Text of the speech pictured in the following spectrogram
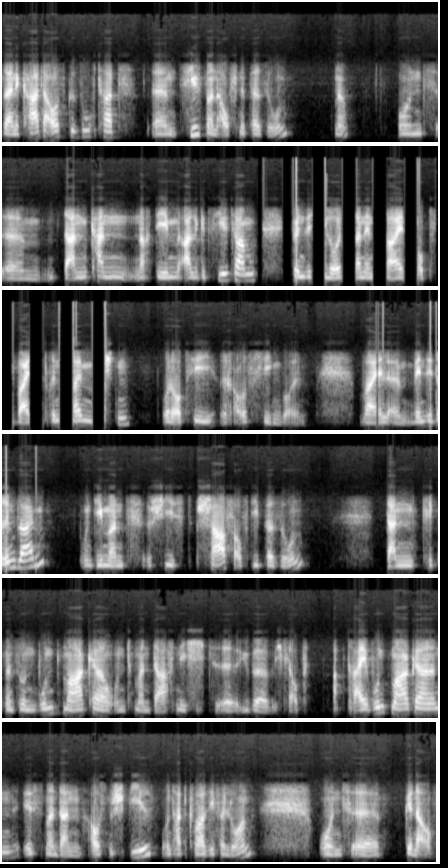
seine Karte ausgesucht hat, äh, zielt man auf eine Person. Ne? Und ähm, dann kann, nachdem alle gezielt haben, können sich die Leute dann entscheiden, ob sie weiter drin bleiben möchten oder ob sie rausfliegen wollen. Weil ähm, wenn sie drin bleiben und jemand schießt scharf auf die Person, dann kriegt man so einen Wundmarker und man darf nicht äh, über, ich glaube, ab drei Wundmarkern ist man dann aus dem Spiel und hat quasi verloren. Und äh, genau,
